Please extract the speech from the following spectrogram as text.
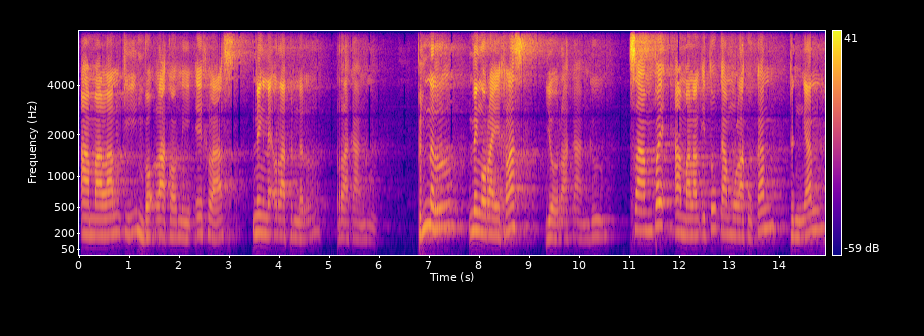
amalan ki mbok lakoni ikhlas ning nek ora bener ora kanggu. Bener ning ora ikhlas ya ora kanggu. Sampai amalan itu kamu lakukan dengan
